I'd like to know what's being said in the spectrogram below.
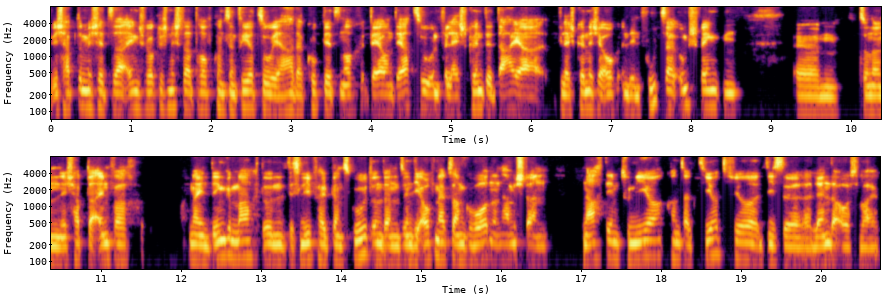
ich habe mich jetzt da eigentlich wirklich nicht darauf konzentriert, so, ja, da guckt jetzt noch der und der zu und vielleicht könnte da ja, vielleicht könnte ich ja auch in den Futsal umschwenken ähm, sondern ich habe da einfach mein Ding gemacht und es lief halt ganz gut und dann sind die aufmerksam geworden und haben mich dann nach dem Turnier kontaktiert für diese Länderauswahl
